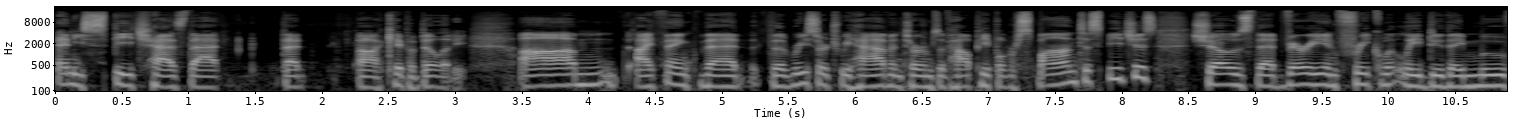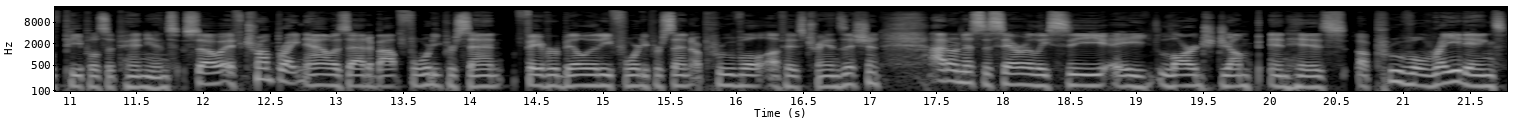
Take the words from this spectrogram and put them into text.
any speech has that that uh, capability. Um, I think that the research we have in terms of how people respond to speeches shows that very infrequently do they move people's opinions. So if Trump right now is at about 40% favorability, 40% approval of his transition, I don't necessarily see a large jump in his approval ratings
